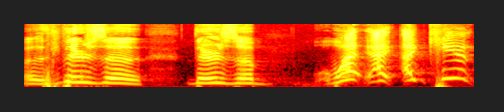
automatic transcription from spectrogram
Uh, there's a there's a what I I can't.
